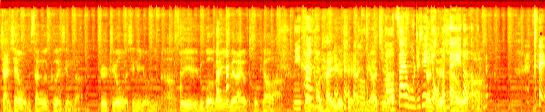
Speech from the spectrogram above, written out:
展现我们三个个性的。就是只有我心里有你们啊，所以如果万一未来有投票啊，你要淘汰一个谁啊，你们要记得老在乎这些有选的没的。我啊。对，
